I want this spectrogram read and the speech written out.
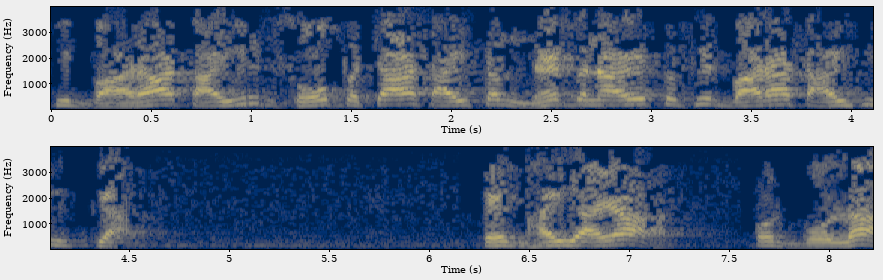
कि बारात आई, सौ पचास आइटम न बनाए तो फिर बारात आई ही क्या? एक भाई आया और बोला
